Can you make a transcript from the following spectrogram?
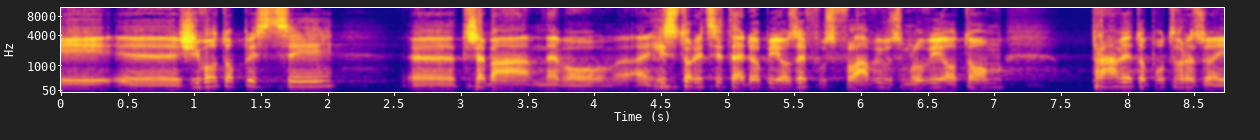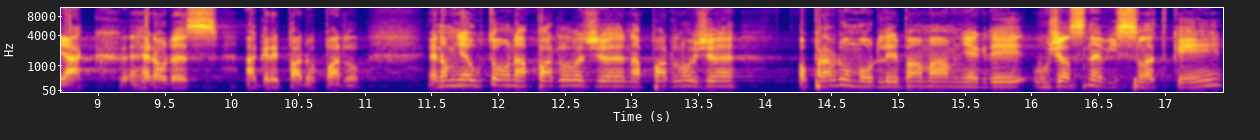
i e, životopisci, e, třeba nebo historici té doby Josefus Flavius mluví o tom, právě to potvrzuje, jak Herodes Agrippa dopadl. Jenom mě u toho napadlo, že, napadlo, že opravdu modlitba mám někdy úžasné výsledky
